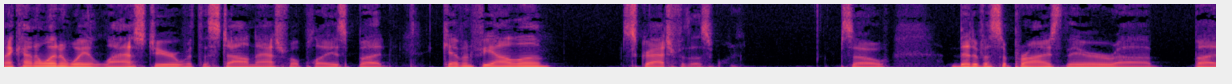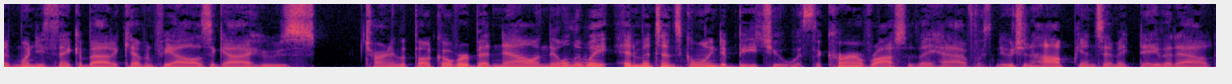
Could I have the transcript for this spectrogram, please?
that kind of went away last year with the style Nashville plays. But Kevin Fiala scratch for this one, so bit of a surprise there. Uh, but when you think about it, Kevin Fiala is a guy who's turning the puck over a bit now, and the only way Edmonton's going to beat you with the current roster they have, with Nugent Hopkins and McDavid out,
